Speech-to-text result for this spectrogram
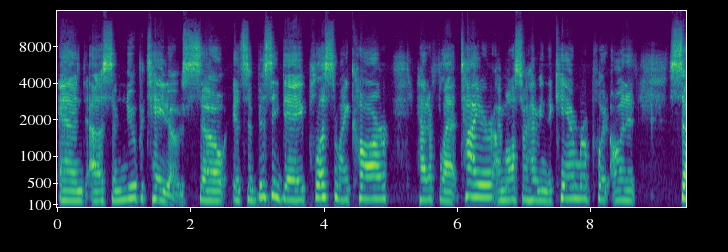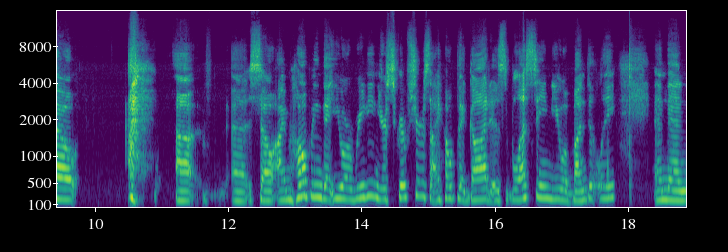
and uh, some new potatoes. So it's a busy day, plus my car had a flat tire. I'm also having the camera put on it. So uh, uh, so I'm hoping that you are reading your scriptures. I hope that God is blessing you abundantly. And then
